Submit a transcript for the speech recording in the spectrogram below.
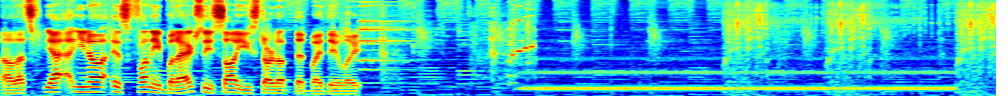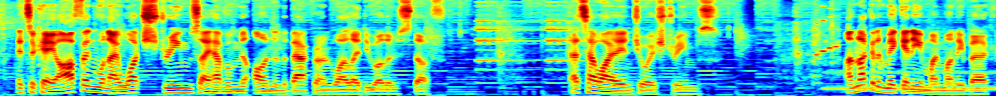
Oh, that's... Yeah, you know, it's funny, but I actually saw you start up Dead by Daylight. It's okay. Often when I watch streams, I have them on in the background while I do other stuff. That's how I enjoy streams. I'm not gonna make any of my money back.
